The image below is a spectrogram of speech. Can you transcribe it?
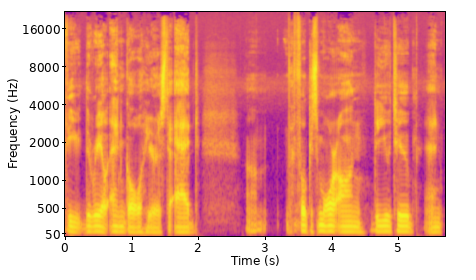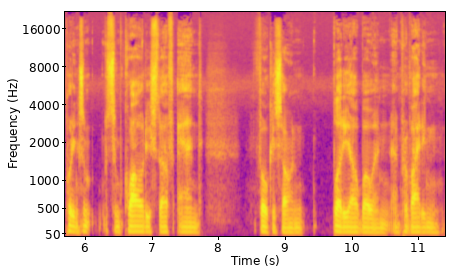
the the real end goal here is to add um, focus more on the YouTube and putting some some quality stuff and focus on Bloody Elbow and, and providing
